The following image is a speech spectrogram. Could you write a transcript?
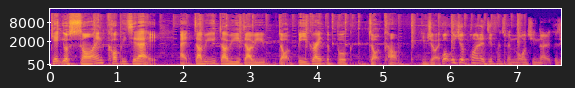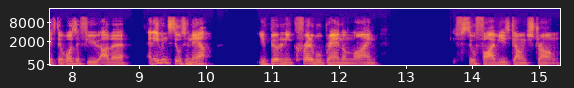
Get your signed copy today at www.begreatthebook.com. Enjoy. What was your point of difference when launching though? Because if there was a few other, and even still to now, you've built an incredible brand online, still five years going strong.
